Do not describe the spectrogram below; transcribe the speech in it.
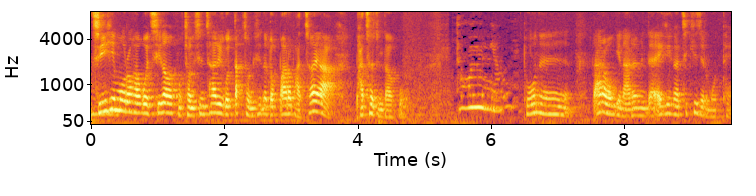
지 힘으로 하고 지가 정신 차리고 딱 정신을 똑바로 받쳐야 받쳐준다고. 돈은요? 돈은 따라오기 나름인데 아기가 지키지를 못해.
